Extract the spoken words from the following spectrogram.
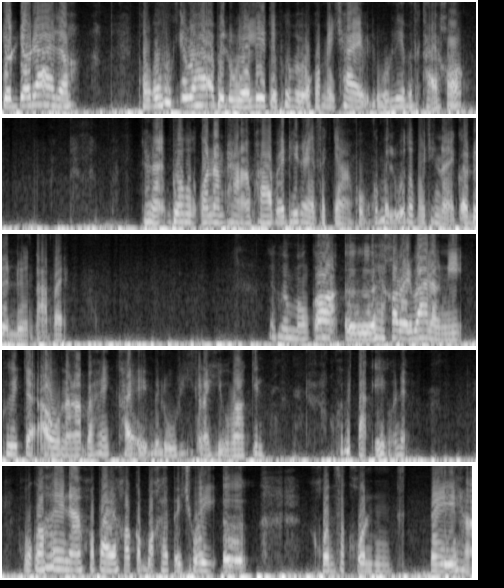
หยุดเดียวได้เหรอ ผมก็คิดว่าให้เอาไปลุงเรลี่แต่เพื่อนผมบอกว่าไม่ใช่ลุงเรลี่มันขายของจากนั้นเพื่อนผมก็นำทางพาไปที่ไหนสักอย่าง ผมก็ไม่รู้ต้องไปที่ไหนก็เดินเดินตามไปแล้วเพื่อนผมก็เออให้เข้าไปบ้านหลังนี้ เพื่อจะเอาน้ำไปให้ใครไม่รู้ที่กำลังหิวมากินเขาไปตักเองวะเนี่ยผมก็ให้น้ำเข้าไปเขาก็บอกให้ไปช่วย เออ คนสักคนไปหา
